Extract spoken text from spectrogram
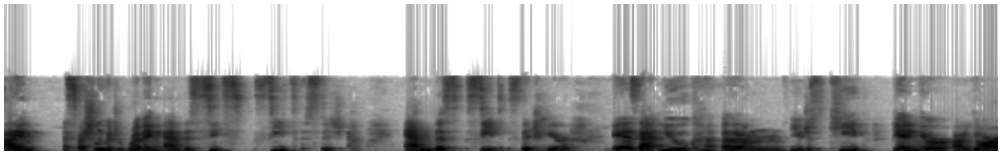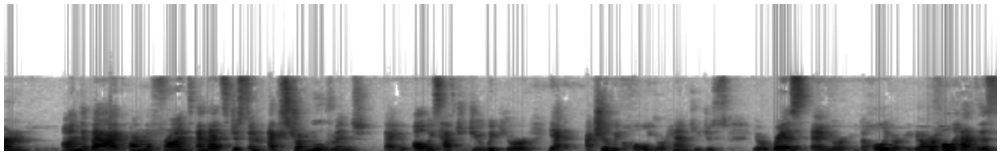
I'm especially with ribbing and this seat seed stitch and this seed stitch here is that you um, you just keep getting your uh, yarn on the back, on the front, and that's just an extra movement that you always have to do with your, yeah, actually with whole your hand. You just, your wrist and your, the whole, your, your whole hand is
